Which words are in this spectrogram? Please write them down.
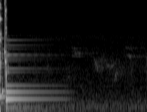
you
